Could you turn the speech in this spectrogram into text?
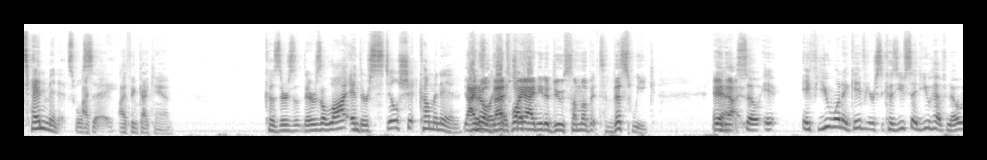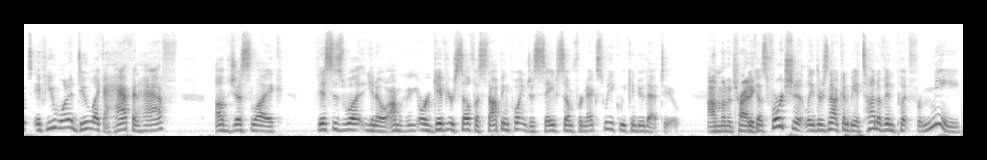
ten minutes, we'll say, I think I can. Because there's there's a lot and there's still shit coming in. Yeah, I know. like, that's why checked- I need to do some of it this week. And yeah. I- so if if you want to give your because you said you have notes, if you want to do like a half and half of just like this is what you know, I'm or give yourself a stopping point and just save some for next week, we can do that too. I'm gonna try to. Because fortunately, there's not going to be a ton of input from me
